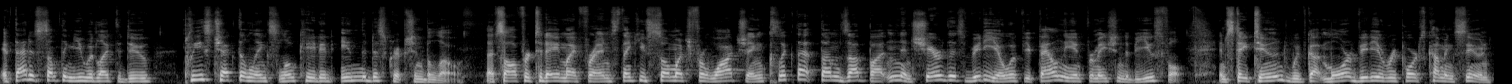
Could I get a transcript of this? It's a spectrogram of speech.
If that is something you would like to do, please check the links located in the description below. That's all for today, my friends. Thank you so much for watching. Click that thumbs up button and share this video if you found the information to be useful. And stay tuned, we've got more video reports coming soon.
